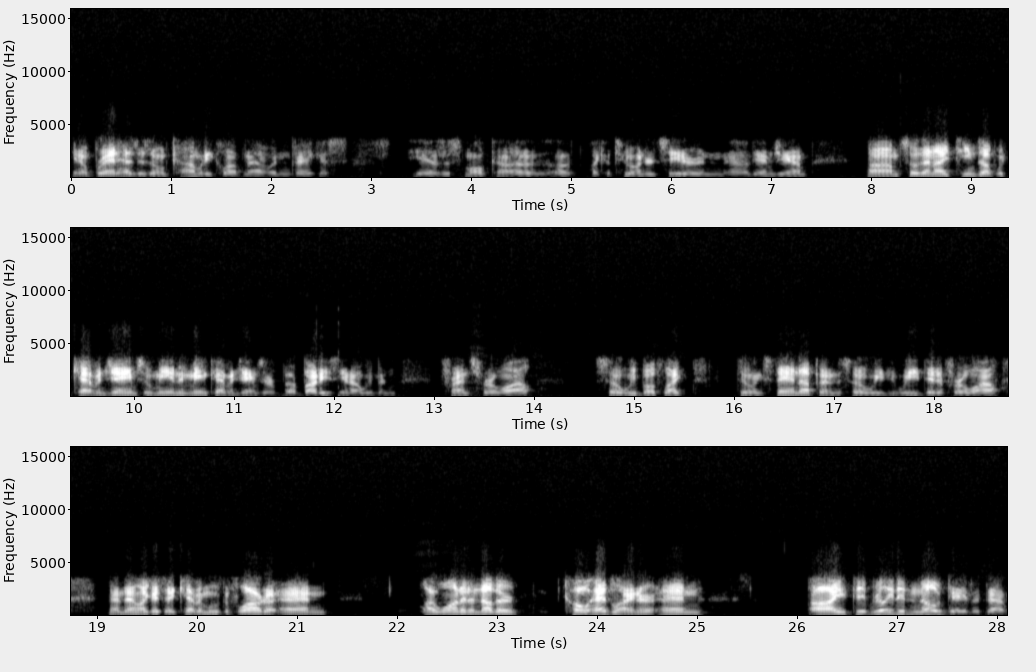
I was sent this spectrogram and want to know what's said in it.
you know Brad has his own comedy club now in Vegas. He has a small, uh, uh, like a 200 seater in uh, the MGM. Um, so then I teamed up with Kevin James, who me and me and Kevin James are, are buddies. You know, we've been friends for a while. So we both liked doing stand up, and so we we did it for a while. And then, like I said, Kevin moved to Florida, and I wanted another co-headliner, and I did, really didn't know David. That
